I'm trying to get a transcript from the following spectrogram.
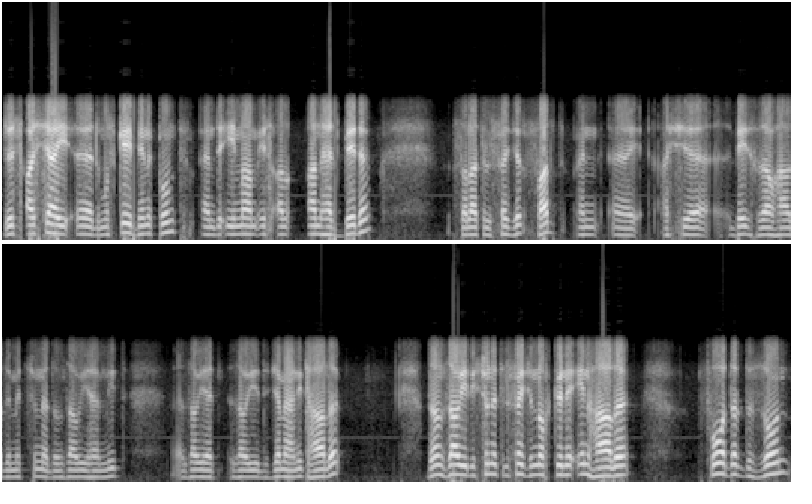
Dus als jij de moskee binnenkomt en de imam is al aan het bidden, salat al-fajr, fard, en uh, als je bezig zou houden met sunnah, dan zou je hem niet, uh, zou, je, zou je de jama'a niet halen. Dan zou je die sunnah al-fajr nog kunnen inhalen voordat de zon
